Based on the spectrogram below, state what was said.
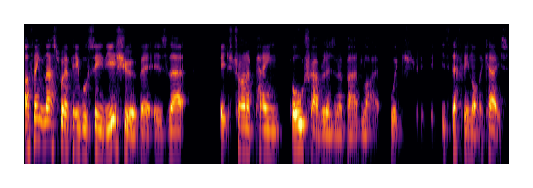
I think that's where people see the issue a bit is that it's trying to paint all travellers in a bad light, which is definitely not the case.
